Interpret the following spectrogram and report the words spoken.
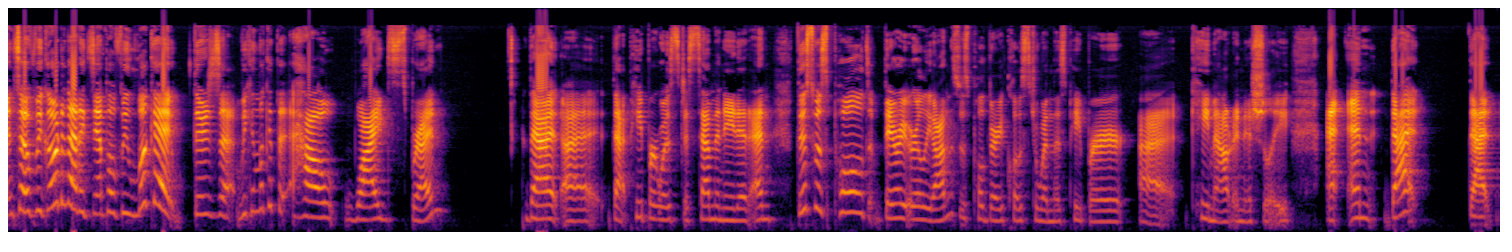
And so, if we go to that example, if we look at, there's, a, we can look at the, how widespread that uh, that paper was disseminated, and this was pulled very early on. This was pulled very close to when this paper uh, came out initially, and, and that that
